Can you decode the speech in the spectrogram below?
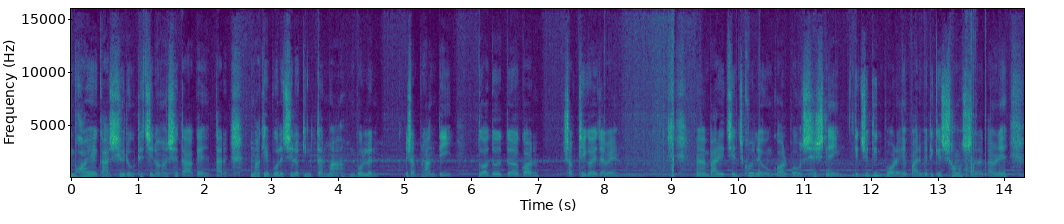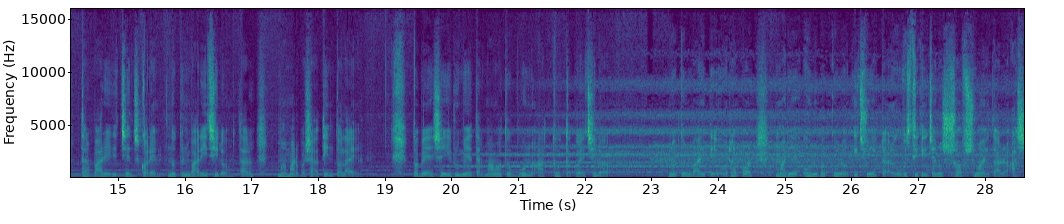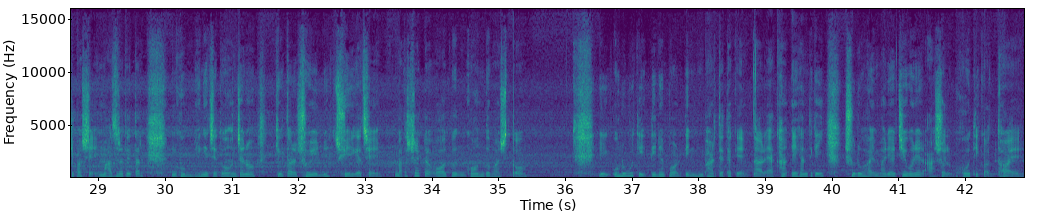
ভয়ে গা শিউরে উঠেছিল। সে তাকে, তার মাকে বলেছিল, কিন্তু তার মা বললেন, এসব ভ্রান্তি দোয়া দোয়া কর, সব ঠিক হয়ে যাবে। বাড়ি চেঞ্জ করলেও গল্প শেষ নেই। কিছুদিন পরে পারিবারিক সমস্যার কারণে তার বাড়ি চেঞ্জ করে। নতুন বাড়ি ছিল তার মামার বাসা তিনতলায়। তবে সেই রুমে তার মামাতো বোন আত্মহত্যা করেছিল। নতুন বাড়িতে ওঠার পর মারিয়া অনুভব করল কিছু একটার উপস্থিতি, যেন সব সময় তার আশেপাশে মাঝরাতে তার ঘুম ভেঙে যেত, যেন কেউ তার শরীর ছুঁয়ে গেছে। বাতাসে একটা অদ্ভুত গন্ধ ভাসত। এই অনুভূতি দিনের পর দিন বাড়তে থাকে, আর এখা- এখান থেকেই শুরু হয় মারিয়ার জীবনের আসল ভৌতিক অধ্যায়।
